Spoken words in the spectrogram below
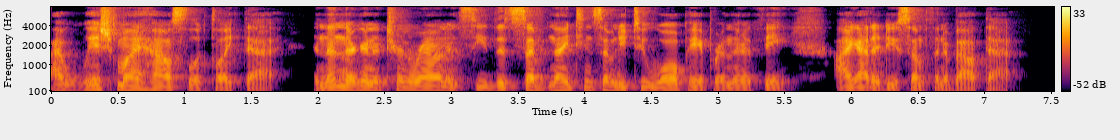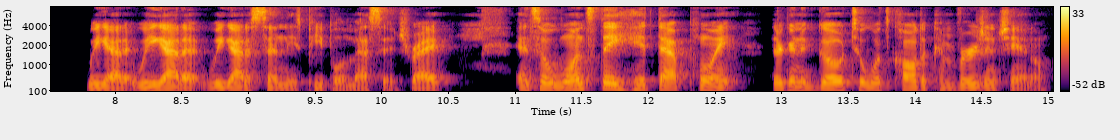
I wish my house looked like that. And then they're going to turn around and see the 1972 wallpaper and they're think, I got to do something about that. We got to, we got to, we got to send these people a message, right? And so once they hit that point, they're going to go to what's called a conversion channel.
